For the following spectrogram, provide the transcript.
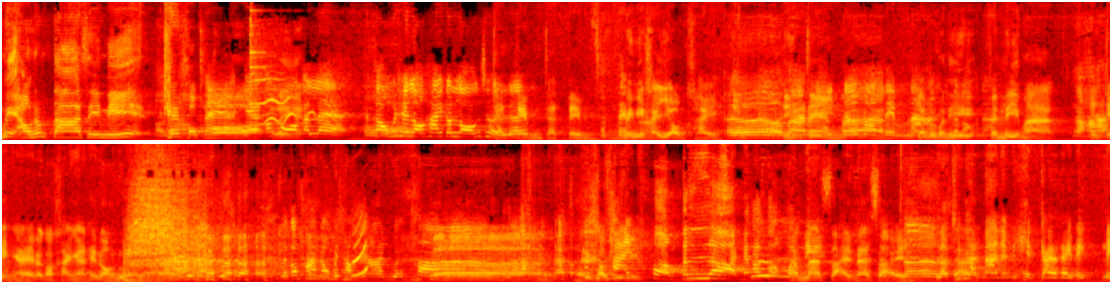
ไม่เอาน้ำตาซีนนี้ แค่คอคแหมอแกก็อะไรพอเงี้กันยแหละเขาไม่ให้ร้องไห้ก็ร้องเฉยจัดเลยเต็มจัดเต็มจัดเต็ม ไม่มีใครยอมใครเออจริงๆมาแอินเนอร์มาเต็มนะและเป็นคนที่ก็ร้องได้เฟรนลี่มากเหรอคะเก่งให้แล้วก็ขายงานให้น้องด้วย แล้วก็พาน้องไปทำหน้าด้วยค่ะอ่าใช่เข้าคลิขายนิกของตลอดนะคะสองคนทำหน้านี้ใสหน้าใส แล้วที่ผ่านมาเนี่ยมีเหตุการณ์อะไรในใน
